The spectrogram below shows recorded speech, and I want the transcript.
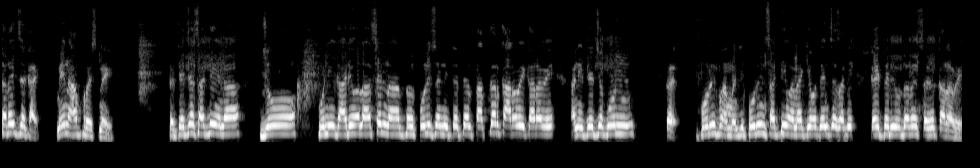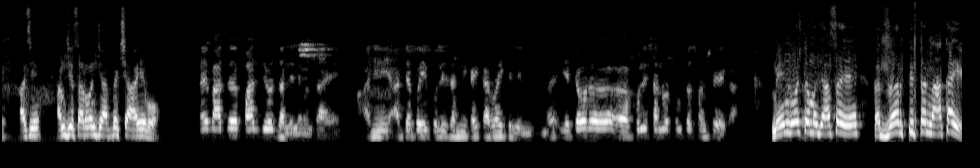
करायचं काय? मेन हा प्रश्न आहे. तर त्याच्यासाठी आहे ना जो कोणी गाडीवाला असेल ना तर पोलिसांनी त्याच्यावर तात्काळ कारवाई करावी आणि त्याच्याकडून पोरी म्हणजे पोरींसाठी म्हणा किंवा त्यांच्यासाठी काहीतरी उदाहरण सगळे करावे. अशी आमची सर्वांची अपेक्षा आहे भाऊ. साहेब आज पाच दिवस झालेले म्हणत आहे आणि अद्यापही पोलिसांनी काही कारवाई केलेली नाही. मग याच्यावर अं, पोलिसांवर तुमचा संशय आहे का? मेन गोष्ट म्हणजे असं आहे का जर तिथं नाका आहे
